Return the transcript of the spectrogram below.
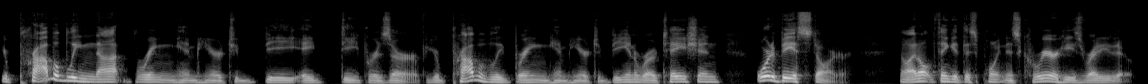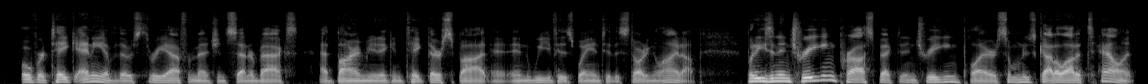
you're probably not bringing him here to be a deep reserve. You're probably bringing him here to be in a rotation or to be a starter. Now, I don't think at this point in his career he's ready to overtake any of those three aforementioned center backs at Bayern Munich and take their spot and, and weave his way into the starting lineup. But he's an intriguing prospect, an intriguing player, someone who's got a lot of talent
